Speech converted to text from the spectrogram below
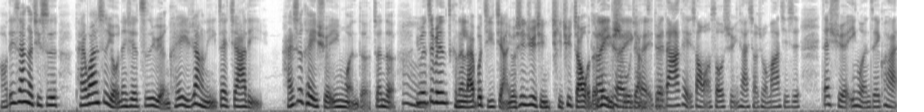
好，第三个，其实台湾是有那些资源可以让你在家里还是可以学英文的，真的。嗯，因为这边可能来不及讲，有兴趣请请去找我的秘书这样子。对，大家可以上网搜寻一下。小熊妈其实在学英文这一块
